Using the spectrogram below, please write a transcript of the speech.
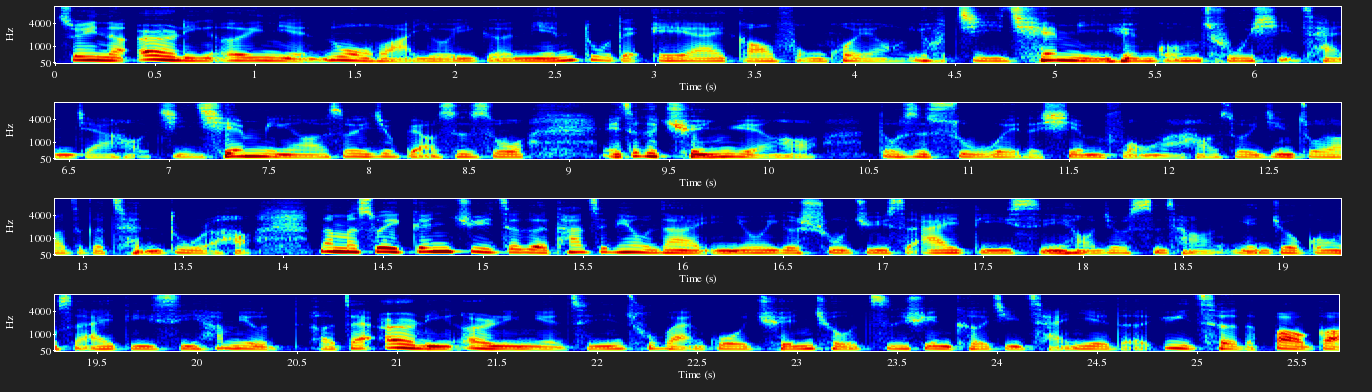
所以呢，二零二一年诺华有一个年度的 AI 高峰会哦，有几千名员工出席参加哈，几千名啊，所以就表示说，哎，这个全员哈都是数位的先锋啊哈，所以已经做到这个程度了哈。那么，所以根据这个他这篇文章引用一个数据是 IDC 哈，就市场研究公司 IDC，他们有呃在二零二零年曾经出版过全球资讯科技产业的预测的报告，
